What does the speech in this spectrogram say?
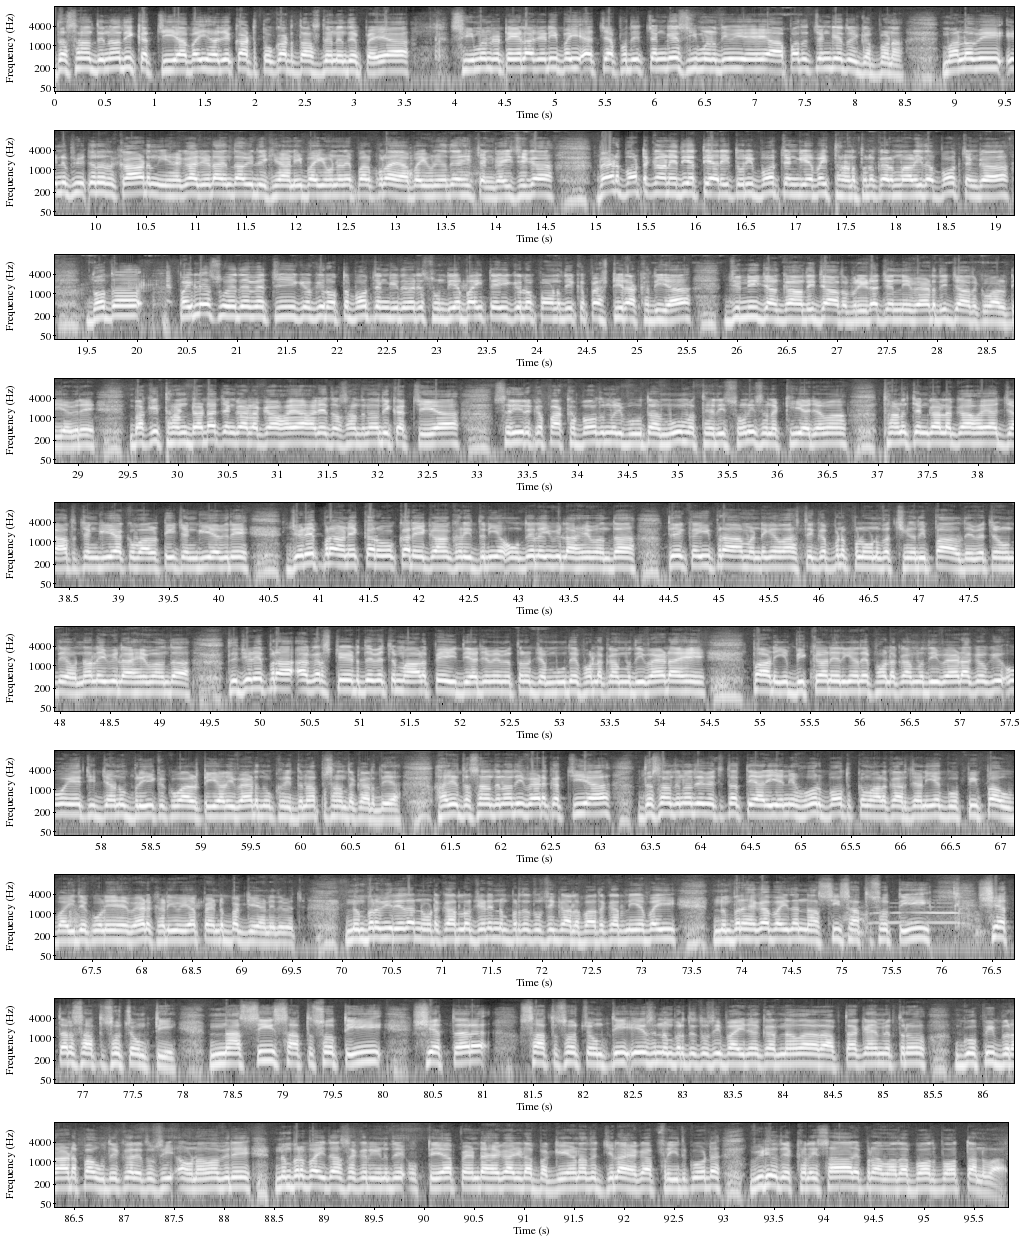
ਦਸਾਂ ਦਿਨਾਂ ਦੀ ਕੱਚੀ ਆ ਬਾਈ ਹਜੇ ਘੱਟ ਤੋਂ ਘੱਟ 10 ਦਿਨ ਇਹਦੇ ਪਏ ਆ। ਸੀਮਨ ਰਿਟੇਲ ਆ ਜਿਹੜੀ ਬਾਈ ਐਚਐਫ ਦੇ ਚੰਗੇ ਸੀਮਨ ਦੀ ਹੋਈ ਇਹ ਆਪਾਂ ਤਾਂ ਚੰਗੇ ਤੋਂ ਹੀ ਗੱਬਣ ਮੰਨ ਲਓ ਵੀ ਇਨ ਫਿਊਚਰ ਰਿਕਾਰਡ ਨਹੀਂ ਹੈਗਾ ਜਿਹੜਾ ਇਹਦਾ ਵੀ ਲਿਖਿਆ ਨਹੀਂ ਬਾਈ ਉਹਨਾਂ ਨੇ ਪਰ ਭੁਲਾਇਆ ਬਾਈ ਹੁਣਿਆਂ ਦੇ ਅਸੀਂ ਚੰਗਾ ਹੀ ਸੀਗਾ। ਬੈੜ ਬਹੁਤ ਟਿਕਾਣੇ ਦੀ ਆ, ਤਿਆਰੀ ਤੂਰੀ ਬਹੁਤ ਚੰਗੀ ਆ ਬਾਈ ਥਣ ਥਣ ਕਰਨ ਵਾਲੀ ਦਾ ਬਹੁਤ ਚੰਗਾ ਦੁੱਧ ਪਹਿਲੇ ਸੂਏ ਦੇ ਵਿੱਚ ਹੀ ਕਿਉਂਕਿ ਰੁੱਤ ਬਹੁਤ ਚੰਗੀ ਦੇ ਵਿੱਚ ਸੁੰਦੀ ਆ ਬਾਈ 23 ਕਿਲੋ ਪਾਉਣ ਦੀ ਕਪੈਸਿਟੀ ਰੱਖਦੀ ਆ। ਜਿੰਨੀ ਜੰਗਾਂ ਦੀ ਜਾਤ ਬਰੀਡ ਆ ਜਿੰਨੀ ਵੈੜ ਦੀ ਜਾਤ ਕੁਆਲਿਟੀ ਆ ਵੀਰੇ। ਬਾਕੀ ਥਣ ਡਾਡਾ ਚੰਗਾ ਲੱਗਾ ਹੋਇਆ, ਹਜੇ ਦਸਾਂ ਦਿਨਾਂ ਦੀ ਕੱਚੀ ਆ। ਸਰੀਰਕ ਪੱਖ ਬਹੁਤ ਮਜ਼ਬੂਤ ਆ, ਮੂੰਹ ਮੱਥੇ ਦੀ ਸੋਹਣੀ ਸੁਨੱਖੀ ਆ ਜਮਾਂ। ਥਣ ਚੰਗਾ ਲੱਗਾ ਹੋਇਆ, ਜਾਤ ਚੰਗੀ ਆ, ਕੁਆਲਿਟੀ ਚੰਗੀ ਆ ਵੀਰੇ। ਜਿਹੜੇ ਭਰਾ ਨੇ ਘਰੋਂ ਘਰੇ ਗਾਂ ਖਰੀਦਣੀ ਉਹਦੇ ਲਈ ਵੀ ਲਾਹੇਵੰਦ ਆ। ਤੇ ਕਈ ਭਰਾ ਮੰਡੀਆਂ ਵਾਸਤੇ ਗੱਭਣ ਪਲੂਣ ਬੱਚੀਆਂ ਦੀ ਭਾਲ ਦੇ ਵਿੱਚ ਹੁੰਦੇ ਆ, ਉਹਨਾਂ ਲਈ ਵੀ ਲਾਹੇਵੰਦ ਆ। ਤੇ ਜਿਹੜੇ ਭਰਾ ਅਗਰ ਸਟੇਟ ਦੇ ਵਿੱਚ ਮਾਲ ਭੇਜਦੇ ਆ, ਜਿਵੇਂ ਮਿੱਤਰੋ ਜੰਮੂ ਦੇ ਫੁੱਲ ਕੰਮ ਦੀ ਵੈੜ ਆ ਇਹ ਪਹਾੜੀ ਬੀਕਾਨੇਰੀਆਂ ਦੇ ਫੁੱਲ ਕੰਮ ਦੀ ਵੈੜ ਆ, ਕਿਉਂਕਿ ਉਹ ਇਹ ਚੀਜ਼ਾਂ ਨੂੰ ਬਰੀਕ ਕੁਆਲਿਟੀ ਵਾਲੀ ਵੈੜ ਨੂੰ ਖਰੀਦਣਾ ਪਸੰਦ ਕਰਦੇ ਆ। ਹਜੇ ਦਸਾਂ ਦਿਨਾਂ ਦੀ ਵੈੜ ਕੱਚੀ ਆ। ਦਸਾਂ ਦਿਨਾਂ ਦੇ ਵਿੱਚ ਤਾਂ ਤਿਆਰੀ ਇਹਨੇ ਹੋਰ ਬਹੁਤ ਕਮਾਲ ਕਰ ਜਾਣੀ ਆ। ਗੋਪੀ ਭਾਊ ਬਾਈ ਦੇ ਕੋਲੇ ਇਹ ਵੈੜ ਖੜੀ ਹੋਈ ਆ ਪਿੰਡ ਬੱਗਿਆਣੇ ਦੇ ਵਿੱਚ। ਨੰਬਰ ਵੀਰੇ ਦਾ ਨੋਟ ਕਰ ਲਓ, ਜਿਹੜੇ ਨੰਬਰ ਤੇ ਤੁਸੀਂ ਗੱਲਬਾਤ ਕਰਨੀ ਹੈ ਬਾਈ। ਨੰਬਰ ਹੈਗਾ ਬਾਈ ਦਾ 89730 76734 89730 76734 ਇਸ ਨੰਬਰ ਤੇ ਤੁਸੀਂ ਬਾਈ ਨਾਲ ਕਰਨਾ ਵਾ ਰਾਬਤਾ ਕਾਇਮ ਮਿੱਤਰੋ। ਗੋਪੀ ਬਰਾੜ ਭਾਊ ਦੇ ਘਰੇ ਤੁਸੀਂ ਆਉਣਾ ਵਾ ਵੀਰੇ। ਨੰਬਰ ਬਾਈ ਦਾ ਸਕਰੀਨ ਦੇ ਉੱਤੇ ਆ, ਪਿੰਡ ਹੈਗਾ ਜਿਹੜਾ ਬੱਗਿਆਣਾ ਤੇ ਜ਼ਿਲ੍ਹਾ ਹੈਗਾ ਫਰੀਦਕੋਟ। ਵੀਡੀਓ ਦੇਖਣ ਲਈ ਸਾਰੇ ਭਰਾਵਾਂ ਦਾ ਬਹੁਤ ਬਹੁਤ ਧੰਨਵਾਦ।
